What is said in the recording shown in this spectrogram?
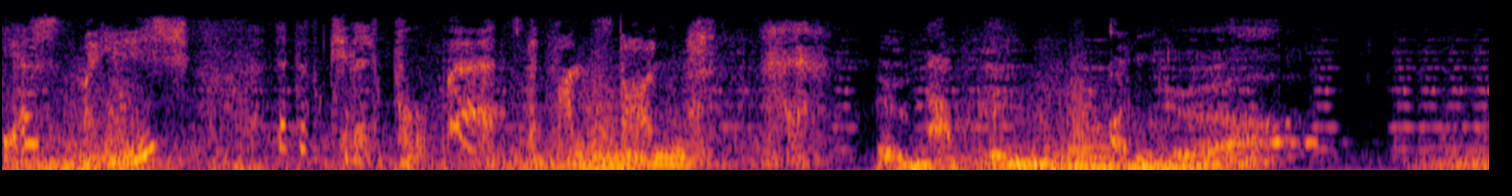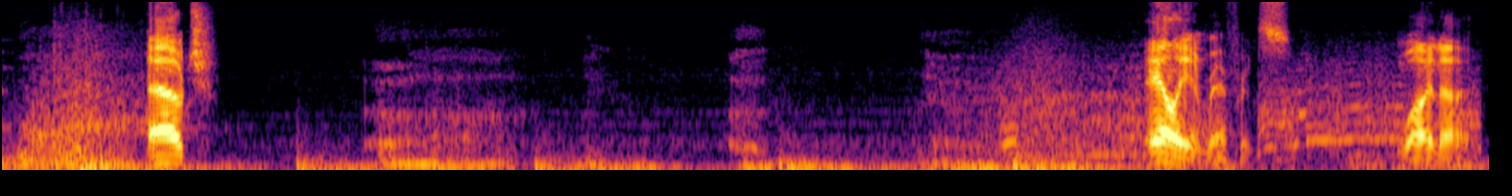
Yes, my liege. Let us kill two birds with one stone. Ouch. Alien reference. Why not?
